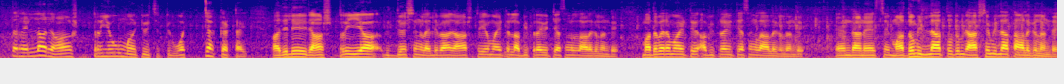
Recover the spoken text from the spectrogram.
എത്ര എല്ലാ രാഷ്ട്രീയവും മാറ്റിവെച്ചിട്ട് ഒറ്റക്കെട്ടായി. അതിൽ രാഷ്ട്രീയ വിദ്വേഷങ്ങൾ അല്ലെങ്കിൽ രാഷ്ട്രീയമായിട്ടുള്ള അഭിപ്രായ വ്യത്യാസങ്ങളുള്ള ആളുകളുണ്ട്. മതപരമായിട്ട് അഭിപ്രായ വ്യത്യാസങ്ങളുള്ള ആളുകളുണ്ട്. എന്താണ് മതമില്ലാത്തതും രാഷ്ട്രീയമില്ലാത്ത ആളുകളുണ്ട്.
